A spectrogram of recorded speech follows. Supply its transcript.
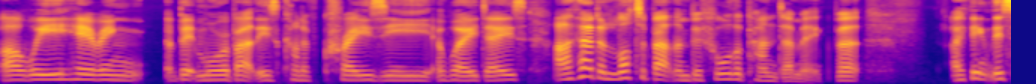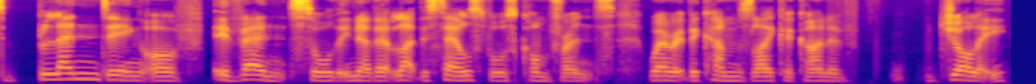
Are we hearing a bit more about these kind of crazy away days? I've heard a lot about them before the pandemic, but I think this blending of events or, the, you know, the, like the Salesforce conference where it becomes like a kind of jolly,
